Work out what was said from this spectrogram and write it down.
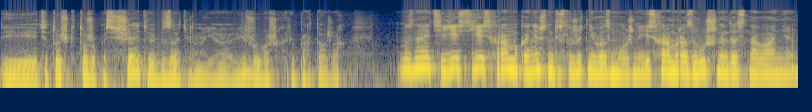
и эти точки тоже посещаете обязательно, я вижу в ваших репортажах. Вы знаете, есть, есть храмы, конечно, где служить невозможно. Есть храмы, разрушенные до основания.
